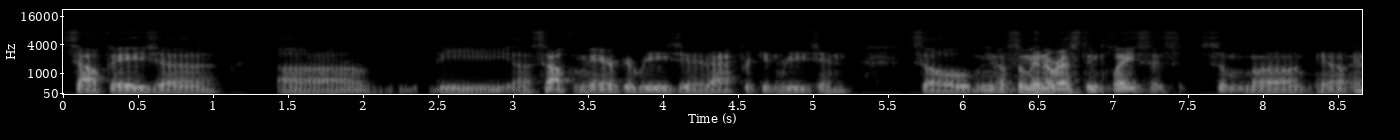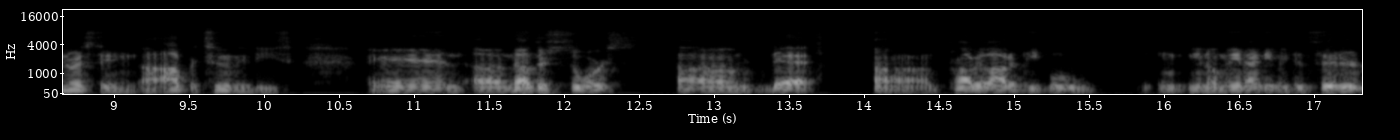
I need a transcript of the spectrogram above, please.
South Asia, uh, the uh, South America region, African region. So you know some interesting places, some uh, you know interesting uh, opportunities, and another source um, that uh, probably a lot of people you know may not even consider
